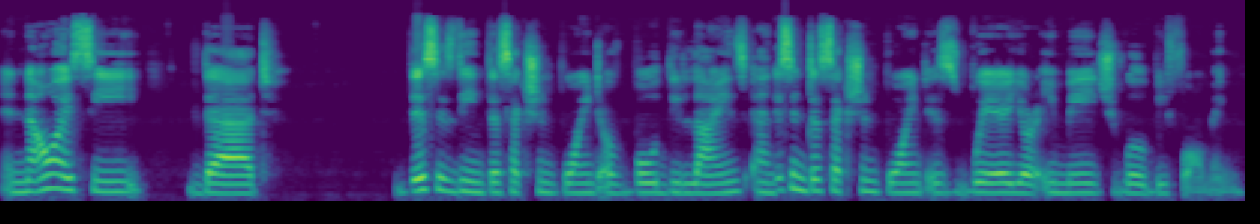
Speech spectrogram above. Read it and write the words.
And now I see that this is the intersection point of both the lines and this intersection point is where your image will be forming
